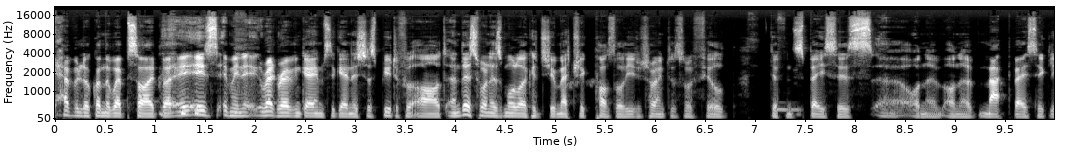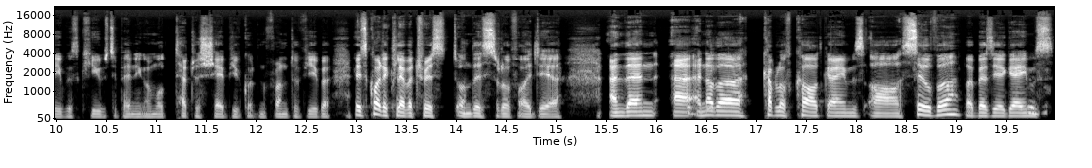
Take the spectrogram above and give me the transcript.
have a look on the website, but it is. I mean, Red Raven Games again. is just beautiful art, and this one is more like a geometric puzzle. You're trying to sort of fill different spaces uh, on a on a map, basically with cubes, depending on what Tetris shape you've got in front of you. But it's quite a clever twist on this sort of idea. And then uh, another couple of card games are Silver by Bezier Games.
